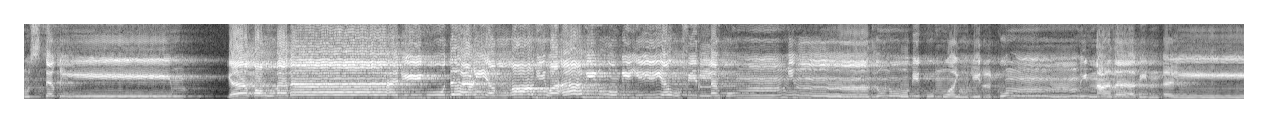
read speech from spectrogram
مستقيم. يا قومنا ويجركم من عذاب أليم.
